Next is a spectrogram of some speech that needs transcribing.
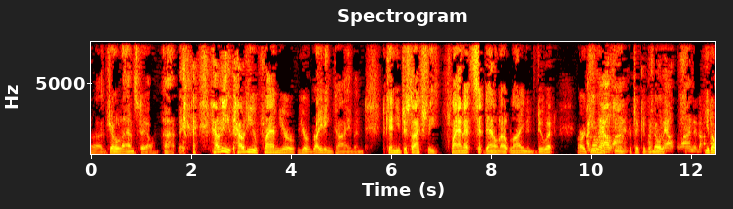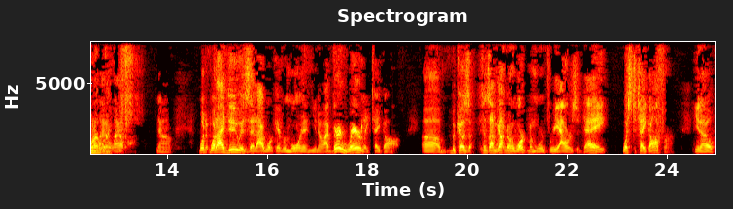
uh, Joe Lansdale? Uh, how do you how do you plan your your writing time, and can you just actually plan it, sit down, outline, and do it, or do I you have to be in outline. particular I don't outline all. You don't I outline. don't outline. No. What what I do is that I work every morning. You know, I very rarely take off um, because since I'm not going to work by more than three hours a day. what's to take off from. You know,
